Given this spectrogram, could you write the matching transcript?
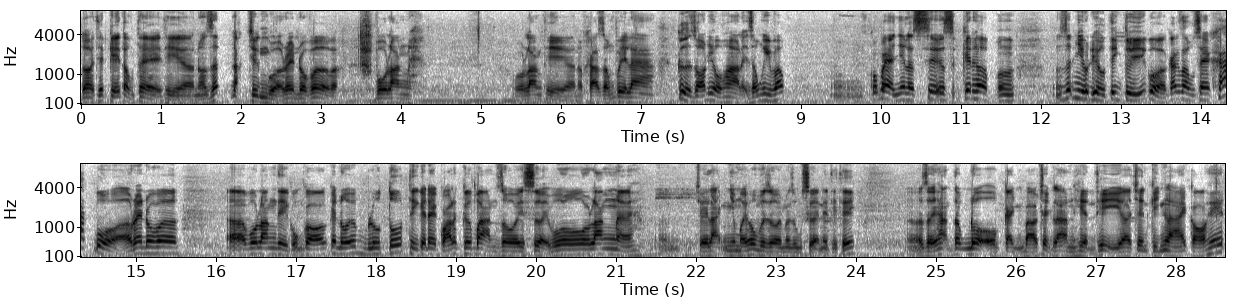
Rồi thiết kế tổng thể thì à, nó rất đặc trưng của Range Rover và vô lăng này. Vô lăng thì à, nó khá giống Vela. Cửa gió điều hòa lại giống Evoque. Có vẻ như là sự, kết hợp ừ, rất nhiều điều tinh túy của các dòng xe khác của Range Rover à, Vô lăng thì cũng có kết nối Bluetooth thì cái này quá là cơ bản rồi Sưởi vô lăng này. Ờ, trời lạnh như mấy hôm vừa rồi mà dùng sưởi này thì thích. À, Giới hạn tốc độ, cảnh báo trạch làn hiển thị trên kính lái có hết.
